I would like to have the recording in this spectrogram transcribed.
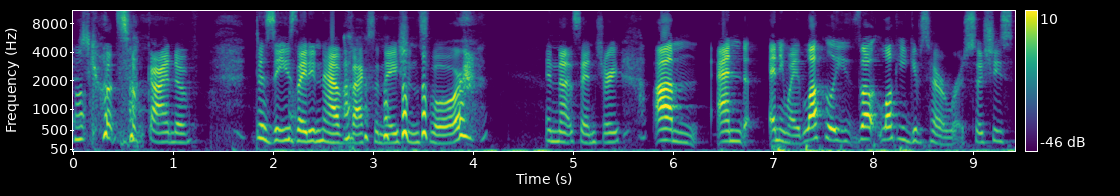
She's got some kind of disease they didn't have vaccinations for in that century. Um, and anyway, luckily Zo- Lockie gives her a rose, so she's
